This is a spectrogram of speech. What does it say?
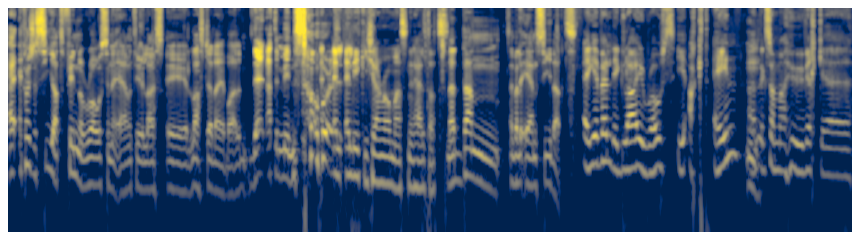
jeg, jeg kan ikke si at Finn og Rose sine eventyr i Last, i Last Jedi er bare det, Dette er min Star Wars. Jeg, jeg liker ikke den romansen i det hele tatt. Nei, den er veldig ensidet. Jeg er veldig glad i Rose i akt én. Mm. Liksom, hun virker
